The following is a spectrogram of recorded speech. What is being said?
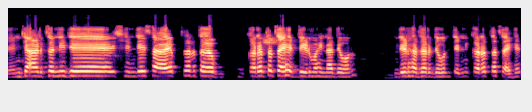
त्यांच्या अडचणी जे शिंदे साहेब तर त- करतच आहेत दीड महिना देऊन. दीड हजार देऊन त्यांनी करतच आहेत.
